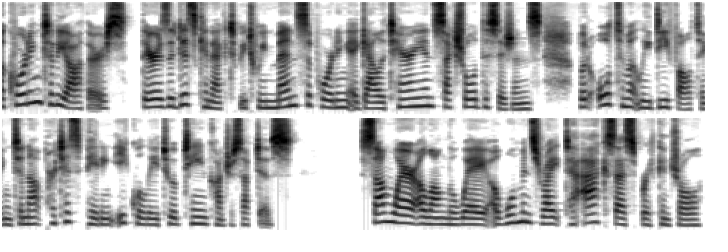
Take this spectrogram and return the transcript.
According to the authors, there is a disconnect between men supporting egalitarian sexual decisions, but ultimately defaulting to not participating equally to obtain contraceptives. Somewhere along the way, a woman's right to access birth control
